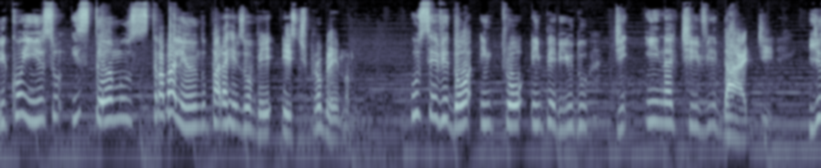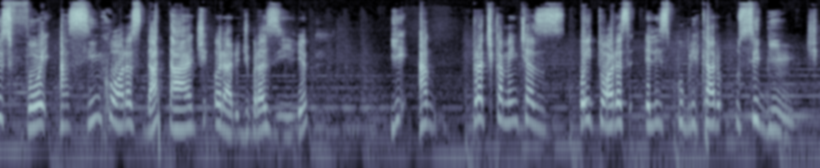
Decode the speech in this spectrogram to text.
E com isso, estamos trabalhando para resolver este problema. O servidor entrou em período de inatividade isso foi às 5 horas da tarde, horário de Brasília. E a, praticamente às 8 horas eles publicaram o seguinte:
